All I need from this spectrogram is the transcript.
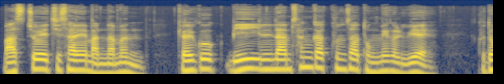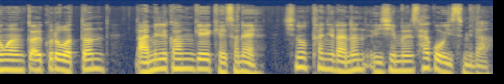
마스조의 지사의 만남은 결국 미 일남 삼각군사 동맹을 위해 그동안 껄끄러웠던 남일 관계 개선에 신호탄이라는 의심을 사고 있습니다.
